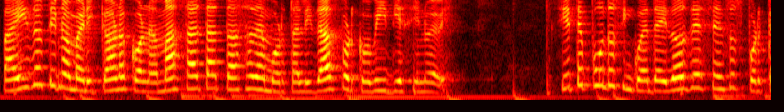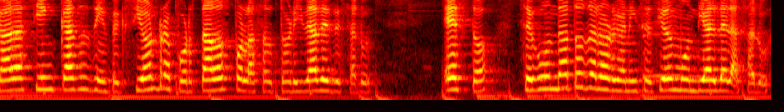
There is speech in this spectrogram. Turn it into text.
país latinoamericano con la más alta tasa de mortalidad por COVID-19. 7.52 descensos por cada 100 casos de infección reportados por las autoridades de salud. Esto, según datos de la Organización Mundial de la Salud.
